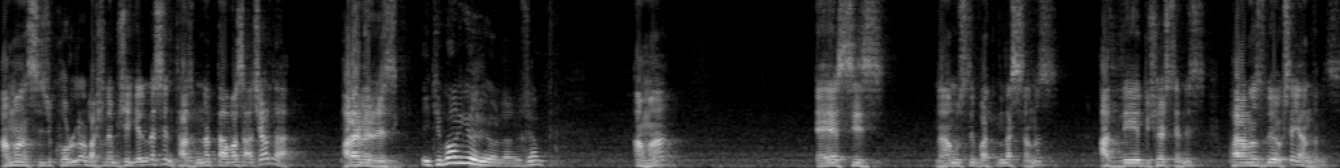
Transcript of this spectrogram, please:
aman sizi korurlar başına bir şey gelmesin tazminat davası açar da para veririz İtibar görüyorlar hocam. ama eğer siz namuslu vatandaşsanız, adliyeye düşerseniz, paranız da yoksa yandınız.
